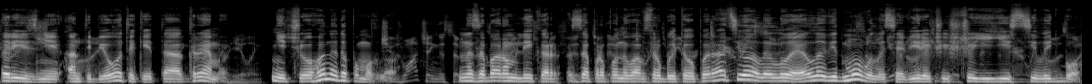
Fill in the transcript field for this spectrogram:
різні антибіотики та креми. Нічого не допомогло. Незабаром лікар запропонував зробити операцію, але Луелла відмовилася, вірячи, що її зцілить Бог.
